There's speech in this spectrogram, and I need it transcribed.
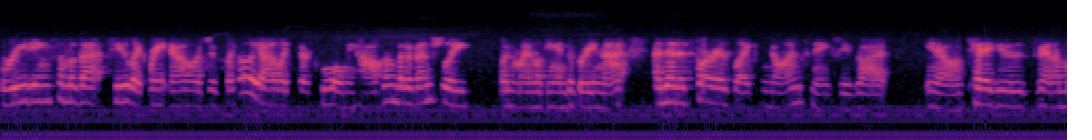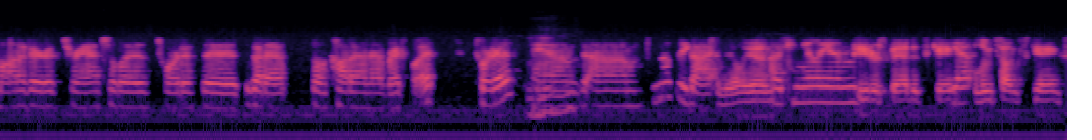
breeding some of that too. Like right now, it's just like, oh yeah, like they're cool and we have them, but eventually, wouldn't mind looking into breeding that. And then as far as like non-snakes, we've got you know tegus, Savannah monitors, tarantulas, tortoises. We've got a sulcata and a redfoot tortoise, Mhm. and um, what else we got? chameleons, A chameleon. Peter's banded skinks, Yep. blue tongue skinks,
